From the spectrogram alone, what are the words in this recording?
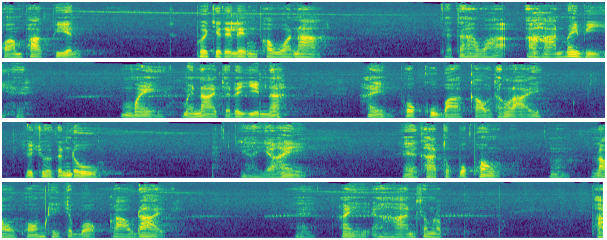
ความภาคเพียร พื่อจะได้เร่งภาวนา แต่ถ้าว่าอาหารไม่มี ไม่ไม่น่าจะได้ยินนะ ให้พวกคูบาเก่าทั้งหลายช่วยๆกันดู อย่าอย่าให้ขาดตกบกพร่อง เราพร้อมที่จะบอกกล่าวได้ ให้อาหารสำหรับพา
